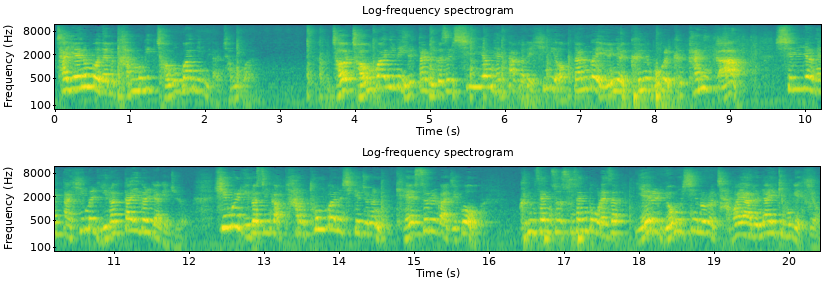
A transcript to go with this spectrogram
자 얘는 뭐냐면 간목이 정관입니다. 정관. 저 정관이는 일단 이것을 신령했다 그래. 힘이 없다는 거예요. 왜냐면 그는 목을 극하니까 신령했다. 힘을 잃었다 이걸 이야기해줘요. 힘을 잃었으니까 바로 통관을 시켜주는 개수를 가지고 금생수 수생복을 해서 얘를 용신으로 잡아야 하느냐 이렇게 보겠죠.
